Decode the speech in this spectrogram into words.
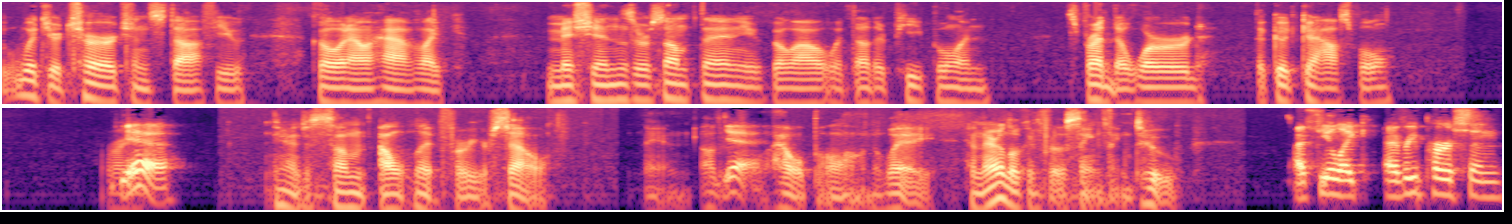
with your church and stuff, you go out and have like missions or something. You go out with other people and spread the word, the good gospel. Right? Yeah. Yeah, just some outlet for yourself and others yeah. will help along the way. And they're looking for the same thing too. I feel like every person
